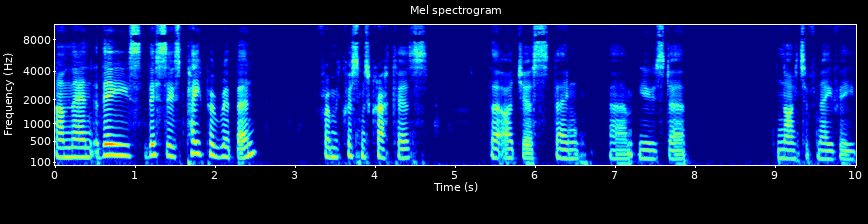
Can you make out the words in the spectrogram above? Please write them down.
And then these, this is paper ribbon from Christmas crackers that I just then um, used a Night of Navy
